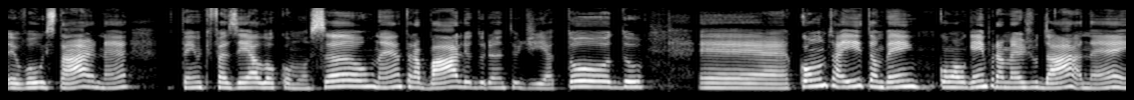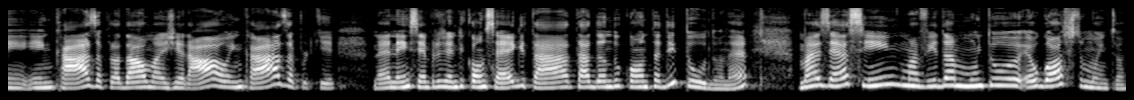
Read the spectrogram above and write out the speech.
eu vou estar, né? Tenho que fazer a locomoção, né? Trabalho durante o dia todo. É, conta aí também com alguém para me ajudar, né, em, em casa, para dar uma geral em casa, porque né, nem sempre a gente consegue tá, tá dando conta de tudo, né? Mas é assim, uma vida muito. Eu gosto muito,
